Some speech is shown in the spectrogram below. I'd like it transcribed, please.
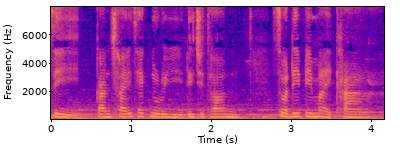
4. การใช้เทคโนโลยีดิจิทัล สวัสดีปีใหม่ค่ะ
